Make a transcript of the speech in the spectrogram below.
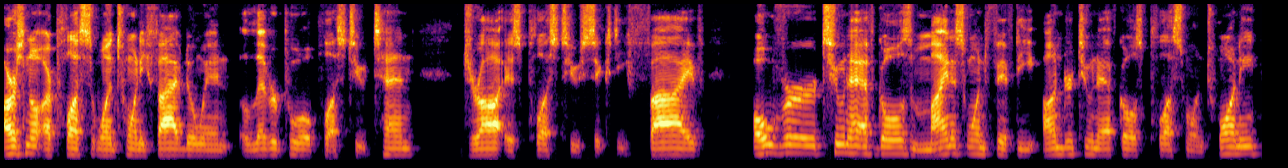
Arsenal are plus 125 to win. Liverpool plus 210. Draw is plus 265. Over two and a half goals, minus 150. Under two and a half goals, plus 120.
